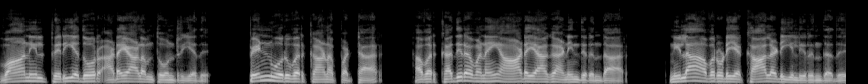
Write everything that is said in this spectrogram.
வானில் பெரியதோர் அடையாளம் தோன்றியது. பெண் ஒருவர் காணப்பட்டார். அவர் கதிரவனை ஆடையாக அணிந்திருந்தார். நிலா அவருடைய காலடியில் இருந்தது.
